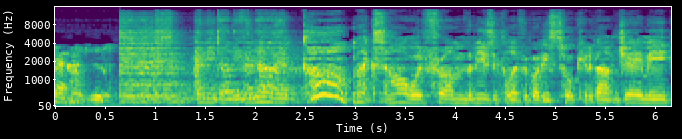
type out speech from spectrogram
Yeah. And you don't even know it. Max Harwood from the musical Everybody's Talking About Jamie.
